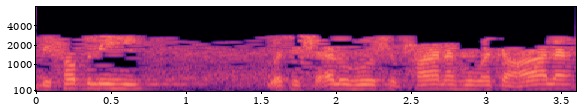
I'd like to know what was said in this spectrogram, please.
بفضله وتسأله سبحانه وتعالى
